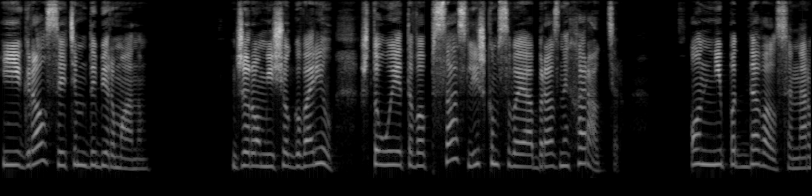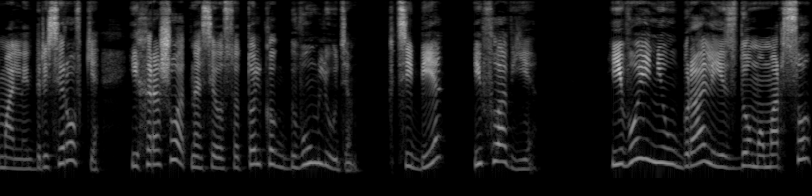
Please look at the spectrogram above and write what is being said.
и играл с этим доберманом. Джером еще говорил, что у этого пса слишком своеобразный характер. Он не поддавался нормальной дрессировке и хорошо относился только к двум людям — к тебе и Флавье. Его и не убрали из дома Марсо,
